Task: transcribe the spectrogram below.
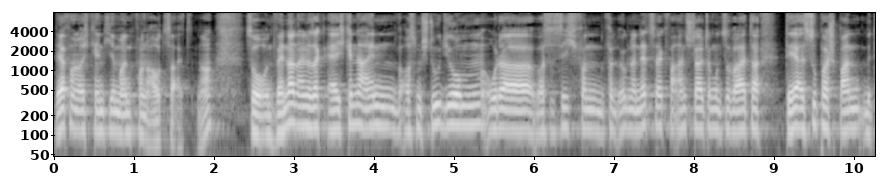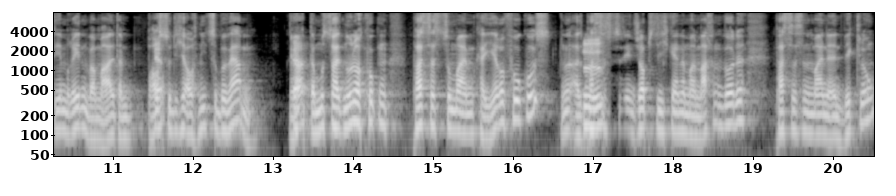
wer von euch kennt jemand von outside? Ne? So, und wenn dann einer sagt, ey, ich kenne einen aus dem Studium oder was weiß ich, von, von irgendeiner Netzwerkveranstaltung und so weiter, der ist super spannend, mit dem reden wir mal, dann brauchst du dich ja auch nie zu bewerben. Ja, ja, da musst du halt nur noch gucken, passt das zu meinem Karrierefokus? Ne? Also passt mhm. das zu den Jobs, die ich gerne mal machen würde? Passt das in meine Entwicklung?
